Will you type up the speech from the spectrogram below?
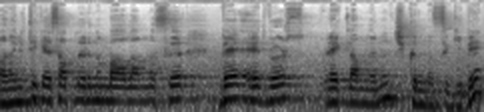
analitik hesaplarının bağlanması ve AdWords reklamlarının çıkılması gibi.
